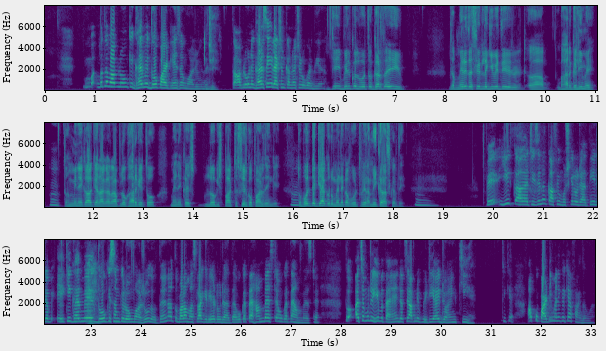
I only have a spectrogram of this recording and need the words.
मतलब आप लोगों के घर में दो पार्टियाँ सब मौजूद हैं। जी। तो आप लोगों ने घर से ही इलेक्शन करना शुरू कर दिया। जी बिल्कुल वो तो घर से ही जब मेरी तस्वीर लगी हुई थी बाहर गली में हम्म, तो अम्मी ने कहा कि अगर आप लोग हार गए तो मैंने कहा लोग इस बार तस्वीर को फाड़ देंगे। हम्म, तो बोलते क्या करूँ? मैंने कहा वोट फिर हम ही क्रॉस कर दे। हम्म। फिर ये चीज़ें ना काफ़ी मुश्किल हो जाती हैं। जब एक ही घर में दो किस्म के लोग मौजूद होते हैं ना तो बड़ा मसला क्रिएट हो जाता है। वो कहता है हम बेस्ट है वो कहता है हम बेस्ट है। तो अच्छा मुझे ये बताएँ जब से आपने पीटीआई ज्वाइन की है ठीक है आपको पार्टी में आने का क्या फ़ायदा हुआ? है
